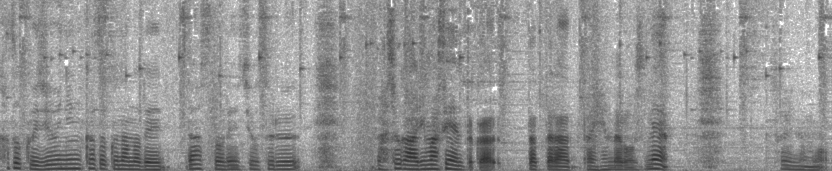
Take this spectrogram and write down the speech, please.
家族10人家族なのでダンスの練習をする場所がありませんとかだったら大変だろうしね。そういうのも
